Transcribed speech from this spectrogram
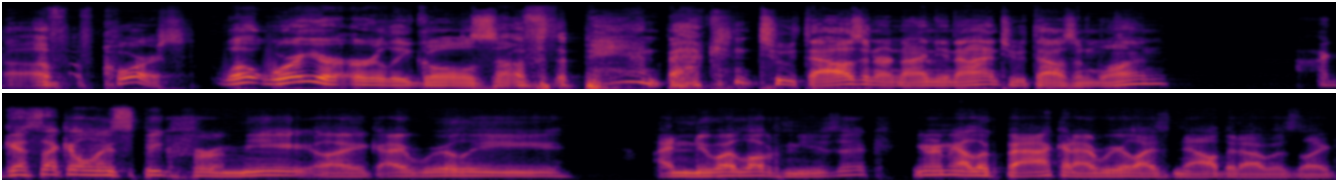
Of, of course. What were your early goals of the band back in 2000 or 99, 2001? I guess I can only speak for me. Like I really, I knew I loved music. You know what I mean? I look back and I realize now that I was like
